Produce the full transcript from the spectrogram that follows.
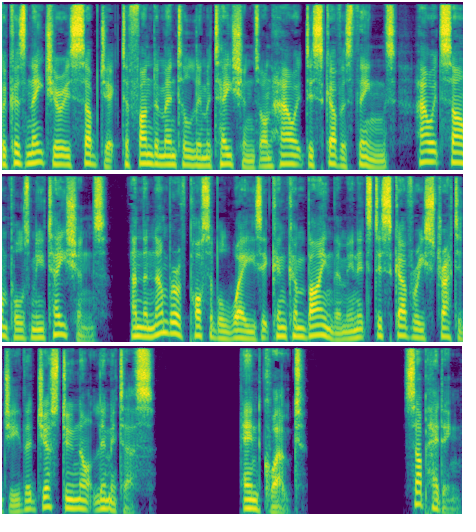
because nature is subject to fundamental limitations on how it discovers things, how it samples mutations, and the number of possible ways it can combine them in its discovery strategy that just do not limit us. End quote. Subheading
